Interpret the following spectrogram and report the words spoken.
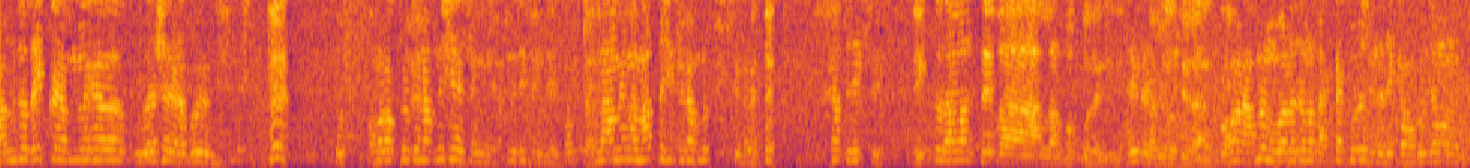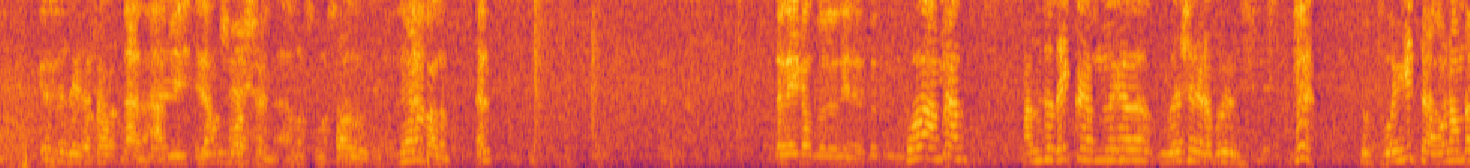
আমি তো দেখো আপনার লেগে বয়সের এটা বই দিচ্ছি তো আমার অক্ষরকে আপনি শিখেছেন আপনি দিচ্ছেন না? আমি আমার শিখছি না আপনি শিখছি না। মারতে শিখছি। একটু জামাতে বা আল্লাহর পক্ষ থেকে। আমি ওসিলা কখন আপনার মোবাইলের জন্য ডাক্তার করেছিল দেখে আমাকে যেমন আপনি যে এটা সাউন্ড না না আমি এরকম সমস্যা না আমার সমস্যা হ্যাঁ। ভালো হ্যাঁ আমরা আমি তো দেখো আপনার লেগে বয়সের এটা বই দিচ্ছি হ্যাঁ। তো বই গীতা এখন আমরা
